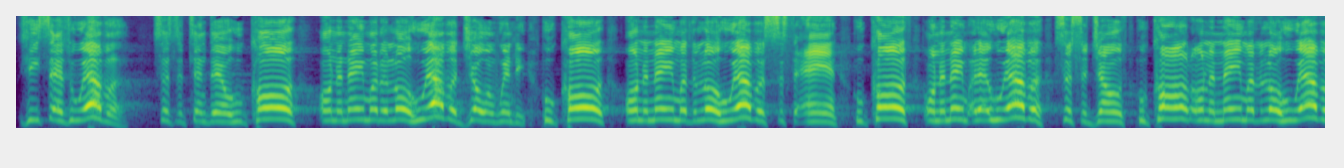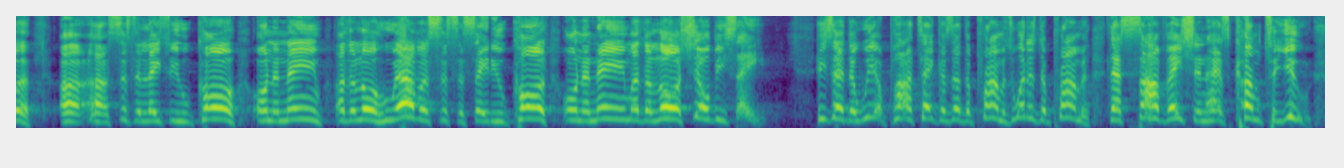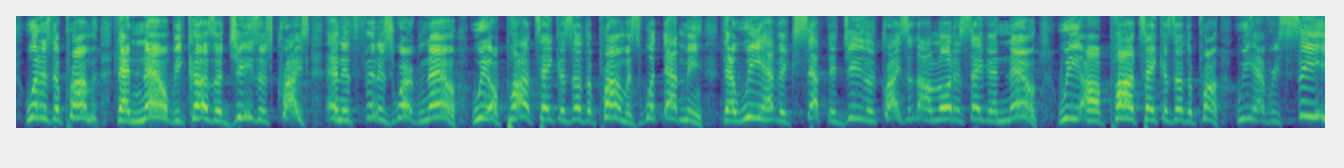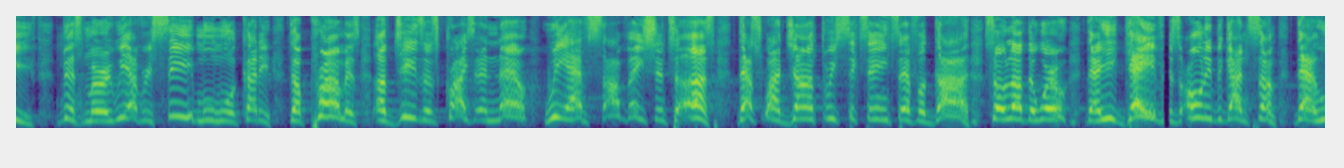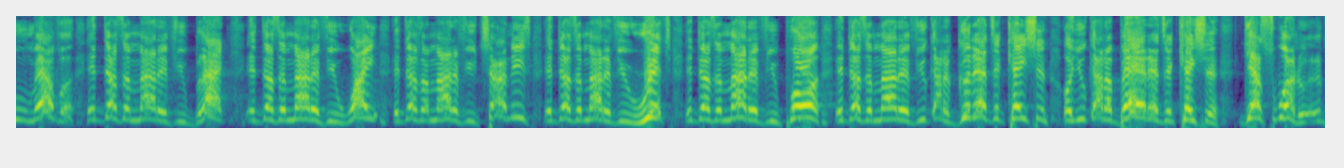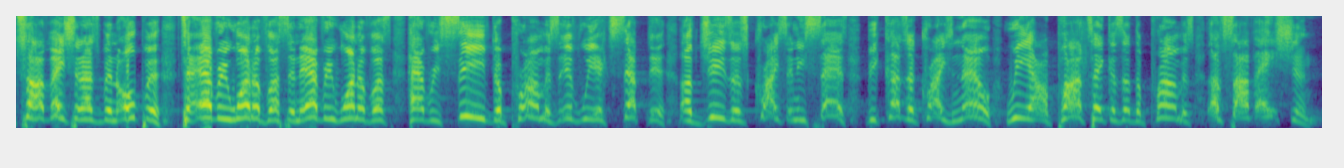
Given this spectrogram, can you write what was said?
he says, Whoever Sister Tyndale, who called on the name of the Lord, whoever, Joe and Wendy, who called on the name of the Lord, whoever, Sister Ann, who called on the name, of whoever, Sister Jones, who called on the name of the Lord, whoever, uh, uh, Sister Lacey, who called on the name of the Lord, whoever, Sister Sadie, who called on the name of the Lord shall be saved. He said that we are partakers of the promise. What is the promise? That salvation has come to you. What is the promise? That now, because of Jesus Christ and his finished work, now we are partakers of the promise. What that means? That we have accepted Jesus Christ as our Lord and Savior. And now we are partakers of the promise. We have received, Miss Murray, we have received, Mumu and Cuddy, the promise of Jesus Christ. And now we have salvation to us. That's why John 3.16 said, For God so loved the world that he gave his only begotten son, that whomever, it doesn't matter if you black, it doesn't matter if you white, it doesn't matter if you Chinese, it doesn't matter if you rich, it doesn't matter if you poor, it doesn't matter if you got a good education or you got a bad education. Guess what? Salvation has been open to every one of us, and every one of us have received the promise if we accept it of Jesus Christ. And he says, because of Christ, now we are partakers of the promise of salvation.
